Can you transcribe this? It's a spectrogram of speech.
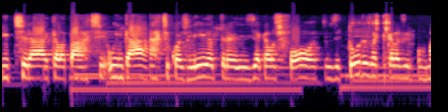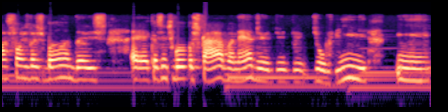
e tirar aquela parte, o encarte com as letras e aquelas fotos e todas aquelas informações das bandas é, que a gente gostava, né, de, de, de, ouvir. E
